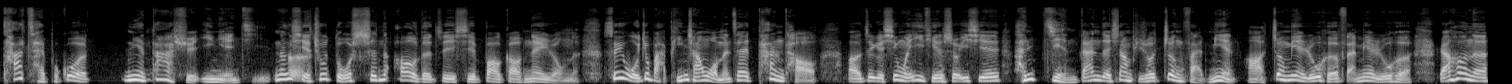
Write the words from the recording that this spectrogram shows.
他才不过。念大学一年级，能写出多深奥的这些报告内容呢？所以我就把平常我们在探讨啊这个新闻议题的时候，一些很简单的，像比如说正反面啊，正面如何，反面如何，然后呢，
